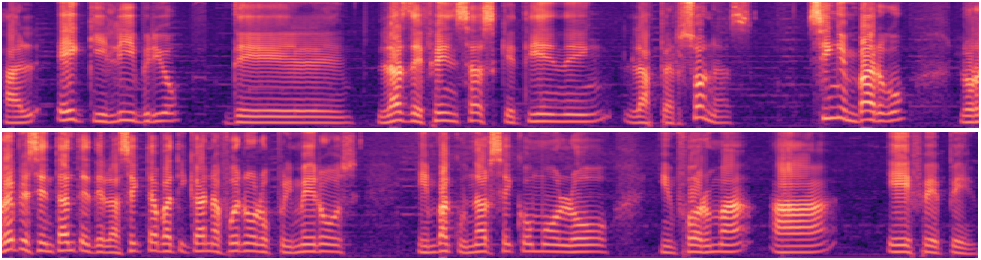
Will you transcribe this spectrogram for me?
al equilibrio de las defensas que tienen las personas. Sin embargo, los representantes de la secta vaticana fueron los primeros en vacunarse como lo informa AFP.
